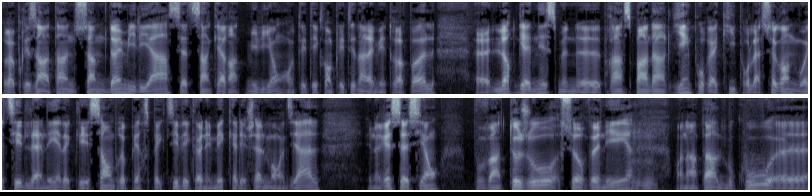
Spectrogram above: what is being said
représentant une somme d'un milliard 740 millions ont été complétés dans la métropole. L'organisme ne prend cependant rien pour acquis pour la seconde moitié de l'année avec les sombres perspectives économiques à l'échelle mondiale une récession pouvant toujours survenir. Mhm. On en parle beaucoup euh,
